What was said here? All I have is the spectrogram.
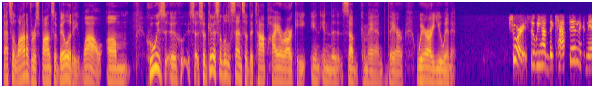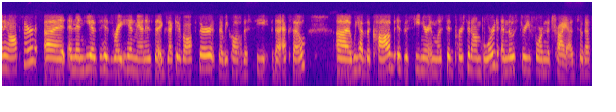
That's a lot of responsibility. Wow. Um, who is uh, who, so, so? Give us a little sense of the top hierarchy in in the sub command there. Where are you in it? Sure. So we have the captain, the commanding officer, uh, and then he has his right hand man is the executive officer that we call the C, the XO. Uh, we have the COB is the senior enlisted person on board, and those three form the triad. So that's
